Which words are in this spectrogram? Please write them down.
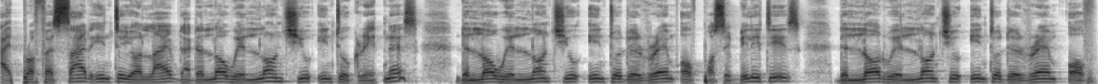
I prophesied into your life that the Lord will launch you into greatness. The Lord will launch you into the realm of possibilities. The Lord will launch you into the realm of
